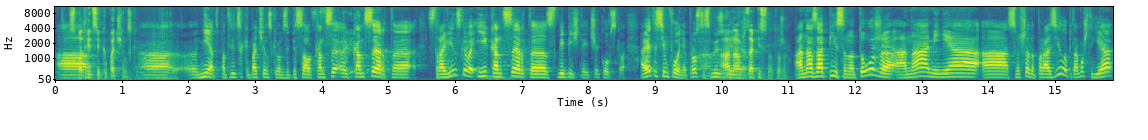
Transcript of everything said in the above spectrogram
С а, Патрицией Капачинской. А, нет, с Патрицией Капачинской он записал концерт, концерт а, Стравинского и концерт а, скрипичный Чайковского. А это симфония, просто с мюзиклом. Она уже записана тоже. Она записана тоже, она меня а, совершенно поразила, потому что я,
